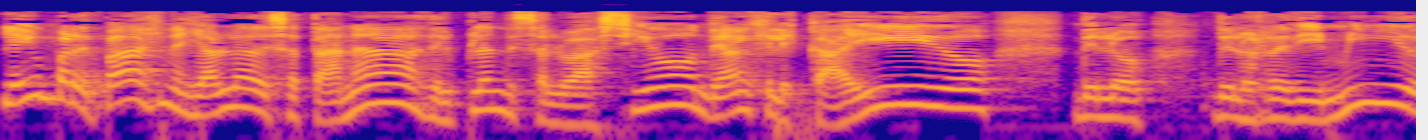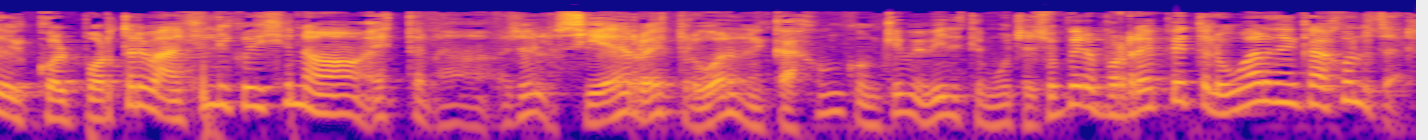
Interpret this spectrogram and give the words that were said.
Leí un par de páginas y habla de Satanás, del plan de salvación, de ángeles caídos, de, lo, de los redimidos, el colportor evangélico. Y dije, no, esto no, yo lo cierro, esto lo guardo en el cajón, ¿con qué me viene este muchacho? Pero por respeto lo guardo en el cajón, lo cierro.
